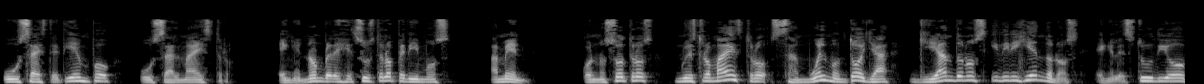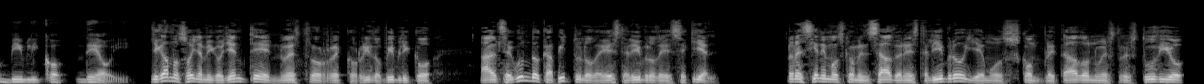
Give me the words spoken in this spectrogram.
Usa este tiempo, usa al Maestro. En el nombre de Jesús te lo pedimos. Amén. Con nosotros, nuestro Maestro Samuel Montoya, guiándonos y dirigiéndonos en el estudio bíblico de hoy. Llegamos hoy, amigo oyente, en nuestro recorrido bíblico al segundo capítulo de este libro de Ezequiel. Recién hemos comenzado en este libro y hemos completado nuestro estudio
